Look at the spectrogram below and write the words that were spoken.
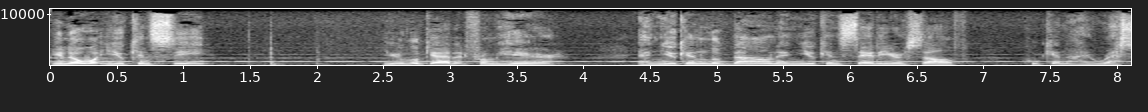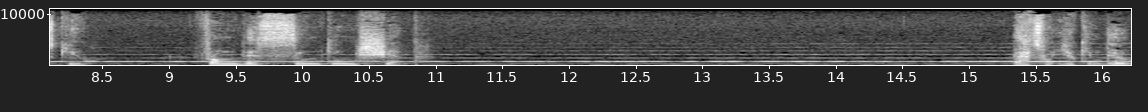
you know what you can see? You look at it from here, and you can look down and you can say to yourself, Who can I rescue from this sinking ship? That's what you can do.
